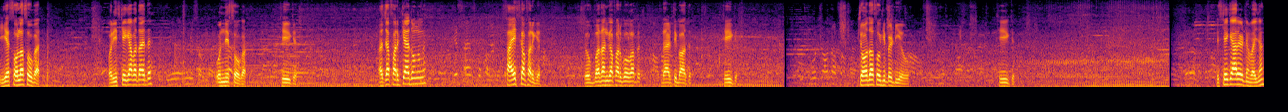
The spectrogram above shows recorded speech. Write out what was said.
ये सोलह सौ का और इसके क्या बताए थे? उन्नीस सौ का। ठीक है। अच्छा फ़र्क क्या है दोनों में? साइज़ का फ़र्क है। तो बदन का फ़र्क होगा फिर। ज़ाहिर सी बात है। ठीक है। चौदह सौ की पेटी है वो। ठीक है। इसके क्या रेट हैं भाईजान?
